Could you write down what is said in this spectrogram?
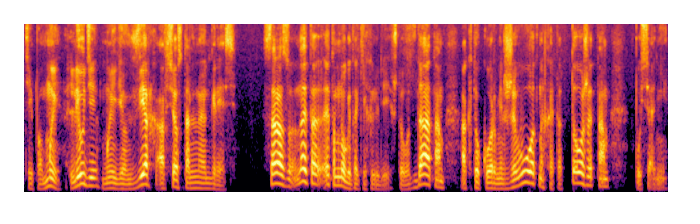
типа, мы люди, мы идем вверх, а все остальное грязь. Сразу, ну, это, это много таких людей, что вот, да, там, а кто кормит животных, это тоже там, пусть они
